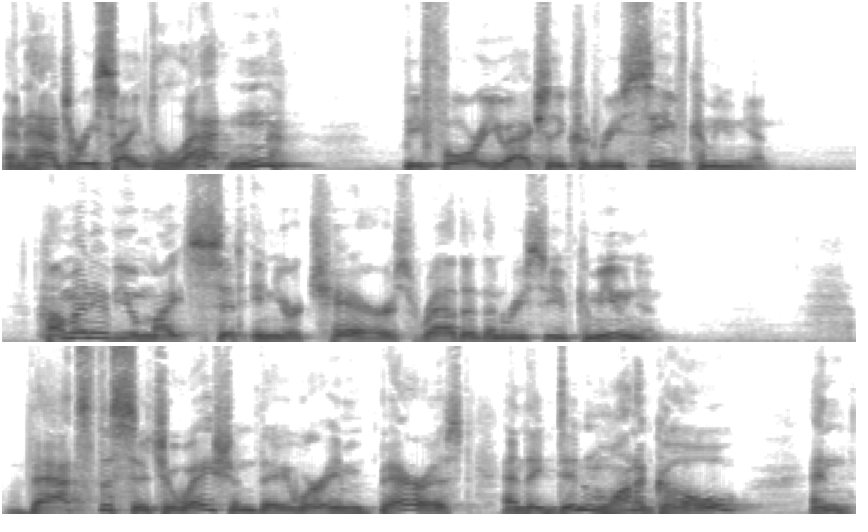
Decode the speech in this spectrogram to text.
and had to recite Latin before you actually could receive communion? How many of you might sit in your chairs rather than receive communion? That's the situation. They were embarrassed and they didn't want to go and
